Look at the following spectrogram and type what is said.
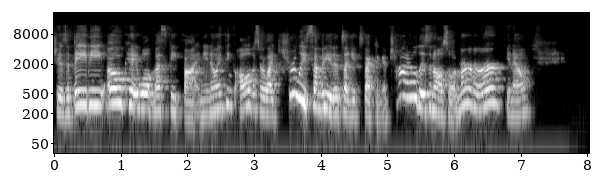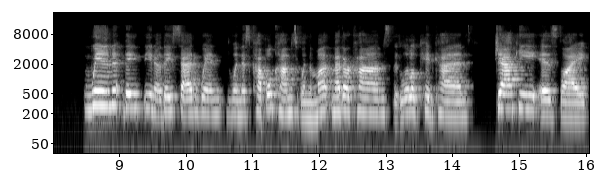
she has a baby. okay, well, it must be fine. You know, I think all of us are like, surely somebody that's like expecting a child isn't also a murderer, you know. When they, you know, they said when when this couple comes, when the mother comes, the little kid comes, Jackie is like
